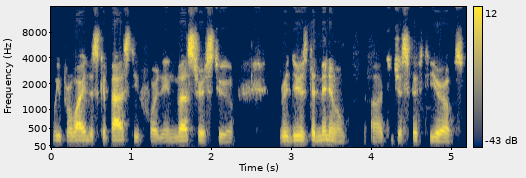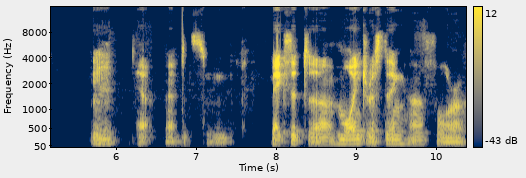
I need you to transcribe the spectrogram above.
We provide this capacity for the investors to reduce the minimum uh, to just 50 euros. Mm-hmm. Yeah, that's makes it uh, more interesting uh, for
